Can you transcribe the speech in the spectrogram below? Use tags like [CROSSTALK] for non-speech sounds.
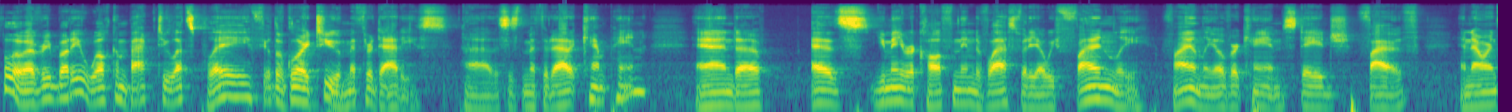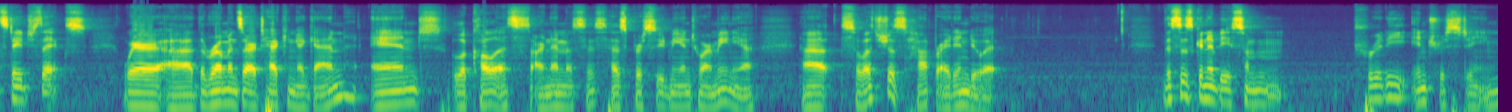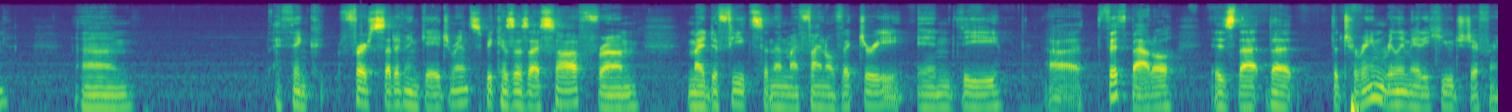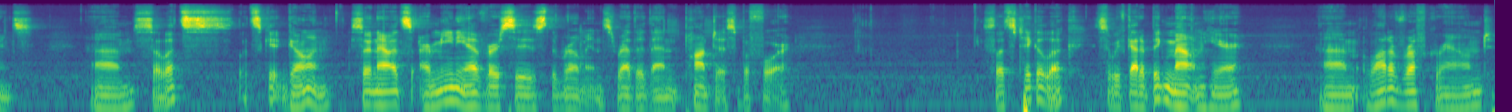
Hello everybody, welcome back to Let's Play Field of Glory 2, Mithridates. Uh, this is the Mithridatic campaign, and uh, as you may recall from the end of last video, we finally, finally overcame Stage 5, and now we're in Stage 6, where uh, the Romans are attacking again, and Lucullus, our nemesis, has pursued me into Armenia. Uh, so let's just hop right into it. This is going to be some pretty interesting, um, I think, first set of engagements because as I saw from my defeats and then my final victory in the uh, fifth battle, is that the the terrain really made a huge difference. Um, so let's let's get going. So now it's Armenia versus the Romans rather than Pontus before. So let's take a look. So we've got a big mountain here. Um, a lot of rough ground.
